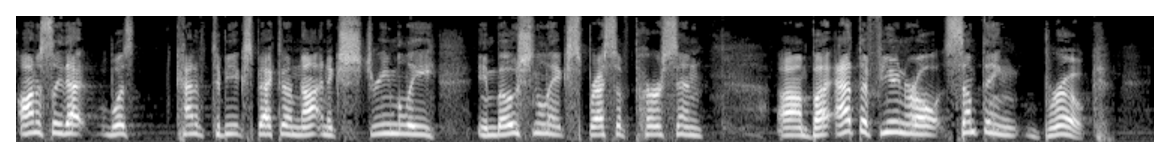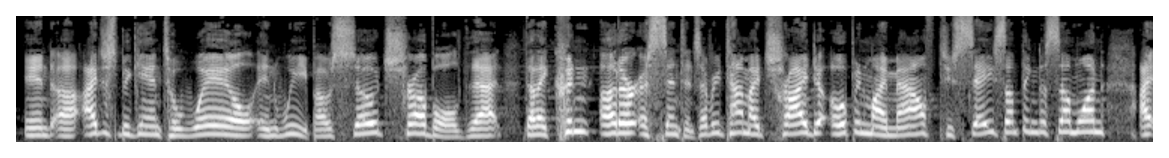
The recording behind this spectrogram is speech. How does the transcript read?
honestly, that was kind of to be expected. I'm not an extremely emotionally expressive person. Um, but at the funeral, something broke. And uh, I just began to wail and weep. I was so troubled that, that I couldn't utter a sentence. Every time I tried to open my mouth to say something to someone, I,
